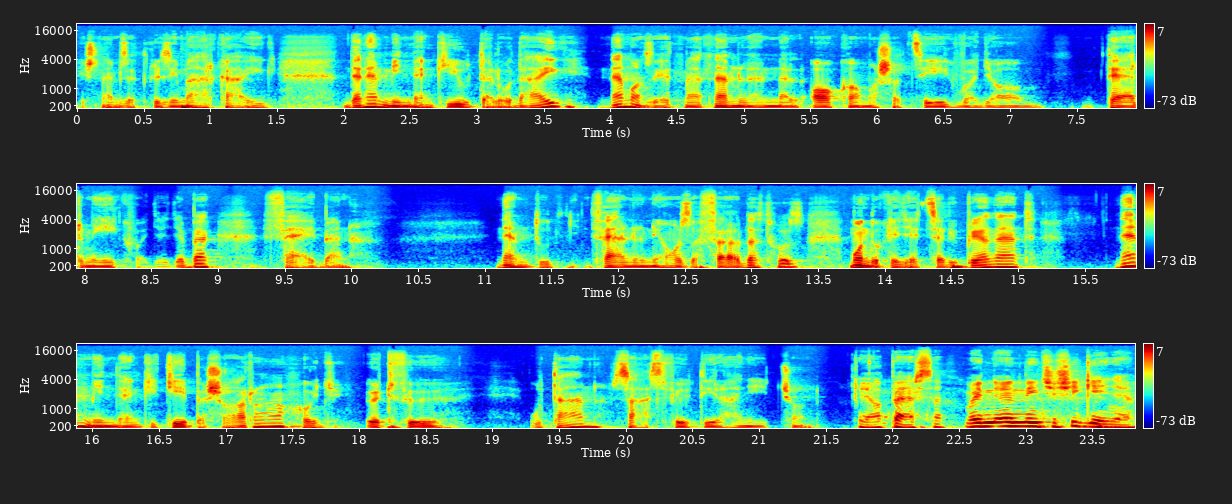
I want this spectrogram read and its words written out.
és nemzetközi márkáig, de nem mindenki jut el odáig, nem azért, mert nem lenne alkalmas a cég, vagy a termék vagy egyebek fejben nem tud felnőni ahhoz a feladathoz. Mondok egy egyszerű példát, nem mindenki képes arra, hogy öt fő után száz főt irányítson. Ja, persze. Vagy nincs is igénye.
